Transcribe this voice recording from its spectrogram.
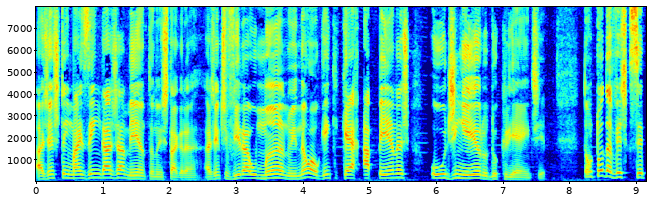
a gente tem mais engajamento no Instagram. A gente vira humano e não alguém que quer apenas o dinheiro do cliente. Então, toda vez que você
